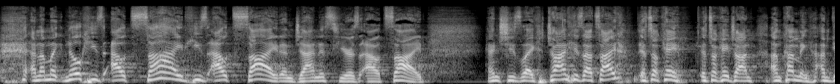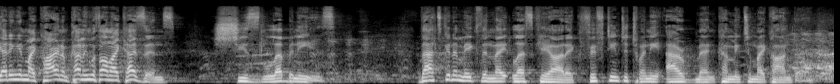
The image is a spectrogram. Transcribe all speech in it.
And I'm like, no, he's outside. He's outside. And Janice hears outside. And she's like, John, he's outside. It's okay. It's okay, John. I'm coming. I'm getting in my car and I'm coming with all my cousins. She's Lebanese. That's going to make the night less chaotic. 15 to 20 Arab men coming to my condo.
